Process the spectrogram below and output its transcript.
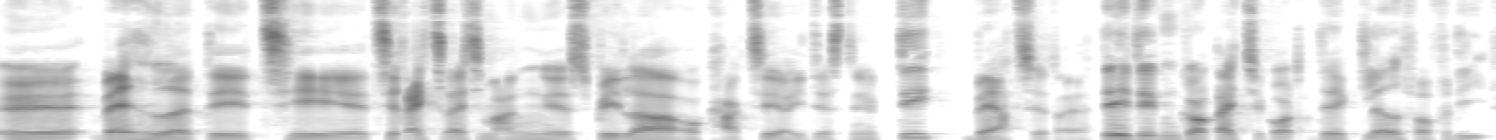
øh, hvad hedder det, til, til rigtig, rigtig mange øh, spillere og karakterer i Destiny. Det værdsætter jeg. Det er det, den gør rigtig godt, og det er jeg glad for, fordi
